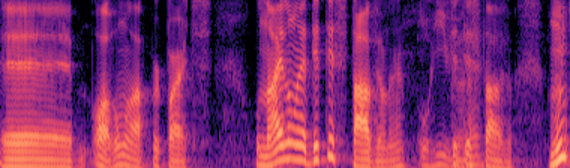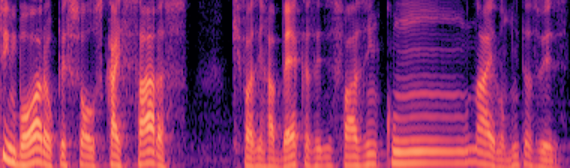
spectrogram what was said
É... Ó, vamos lá, por partes. O nylon é detestável, né? Horrível. Detestável. Né? Muito embora o pessoal, os caiçaras que fazem rabecas, eles fazem com nylon, muitas vezes.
